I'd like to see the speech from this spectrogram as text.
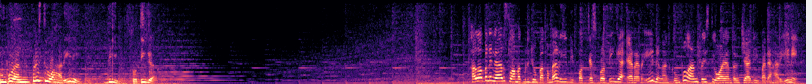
Kumpulan peristiwa hari ini di Pro 3. Halo pendengar, selamat berjumpa kembali di podcast Pro 3 RRI dengan kumpulan peristiwa yang terjadi pada hari ini.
